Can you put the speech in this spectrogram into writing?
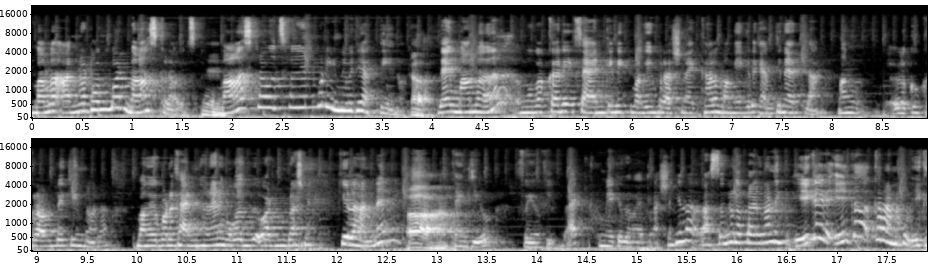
මම අන්නටොන්බට මාස් කරවස් මාස් කරවස් වලට ඉන්න විදියක් තියෙනවා. දැන් මම මොකක්කරි සෑන් කෙනෙක් මගේ ප්‍රශ්නයක් කාල මගේකට කැමති නැත්නම් මං ලොකු කරව් එකින් න මගේ පට සැන් හන මොකද වට ප්‍රශ්න කියලහන්න තැකෝ ෆය ෆිබක් මේක තමයි ප්‍රශ්න කියලා කතා කරන්න. ඒක ඒක කරන්නකු ඒක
